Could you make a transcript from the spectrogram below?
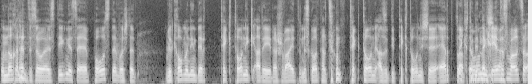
und nachher hat er so ein Ding, ein äh, Poster, wo steht Willkommen in der Tektonik Arena Schweiz und es geht halt um Tektonik, also die tektonische Erdplatte. und ich Tektonisch, denke jedes Mal so,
